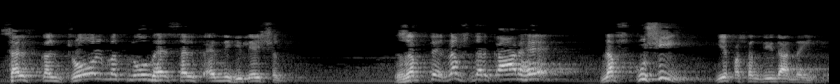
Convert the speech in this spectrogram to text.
سیلف کنٹرول مطلوب ہے، سیلف اینیہیلیشن ضبط نفس درکار ہے، نفس کشی، یہ پسندیدہ نہیں ہے۔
